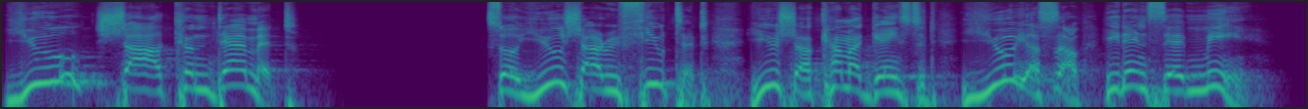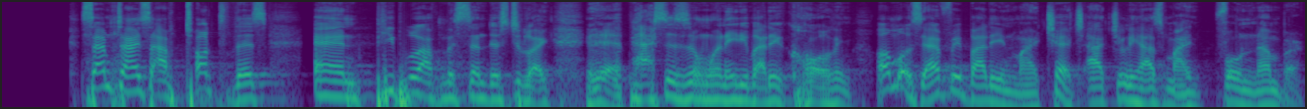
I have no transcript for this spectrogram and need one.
you shall condemn it. So you shall refute it. You shall come against it. You yourself. He didn't say me. Sometimes I've taught this and people have misunderstood, like, yeah, pastor doesn't want anybody to call him. Almost everybody in my church actually has my phone number.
